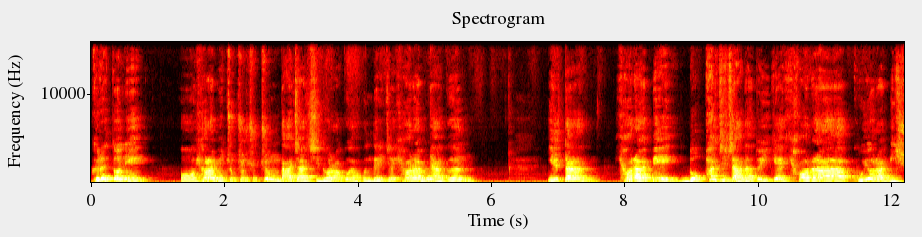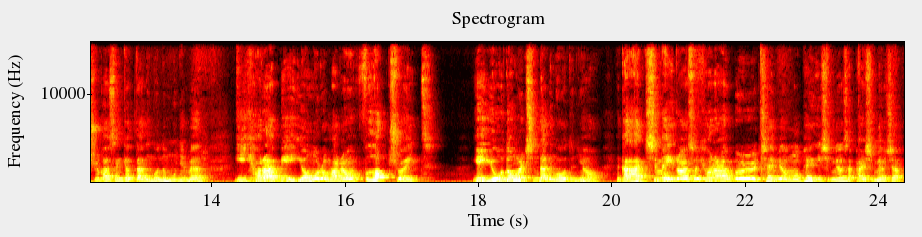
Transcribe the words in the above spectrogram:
그랬더니 어, 혈압이 쭉쭉쭉쭉 낮아지더라고요. 근데 이제 혈압약은 일단 혈압이 높아지지 않아도 이게 혈압, 고혈압 이슈가 생겼다는 거는 뭐냐면 이 혈압이 영어로 말하면 fluctuate. 이게 요동을 친다는 거거든요. 그러니까 아침에 일어나서 혈압을 재면 뭐 120 몇이야, 80 몇이야.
